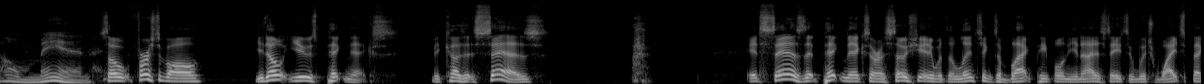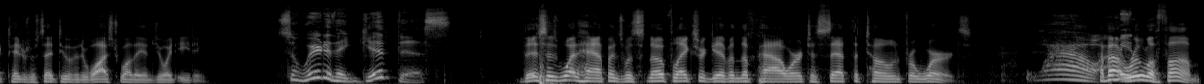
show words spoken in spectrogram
Oh man. So first of all, you don't use picnics because it says it says that picnics are associated with the lynchings of black people in the United States in which white spectators were said to have watched while they enjoyed eating. So where do they get this? This is what happens when snowflakes are given the power to set the tone for words. Wow. How about rule of thumb?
